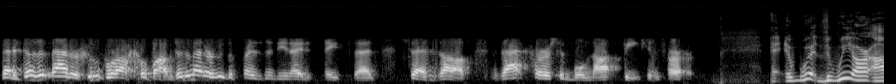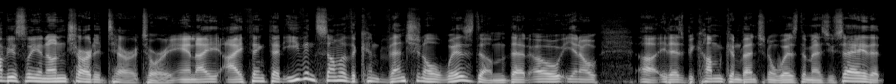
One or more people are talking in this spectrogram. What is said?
That it doesn't matter who Barack Obama, doesn't matter who the president of the United States said, sends up, that person will not be confirmed. Uh, we're- obviously in uncharted territory, and I, I think that even some of the conventional wisdom that oh you know uh, it has become conventional wisdom as you say that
